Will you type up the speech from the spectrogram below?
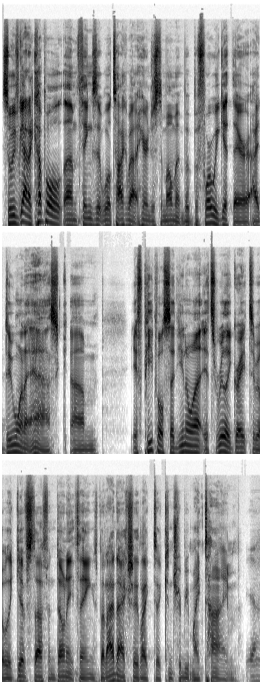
So we've got a couple um, things that we'll talk about here in just a moment. But before we get there, I do want to ask um, if people said, you know what, it's really great to be able to give stuff and donate things, but I'd actually like to contribute my time. Yeah.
